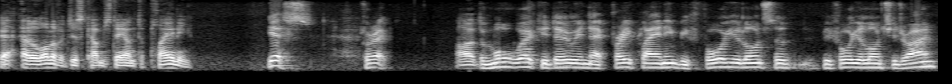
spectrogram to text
Yeah, and a lot of it just comes down to planning. Yes, correct. Uh, the more work you do in that pre-planning before you launch the before you launch your drone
